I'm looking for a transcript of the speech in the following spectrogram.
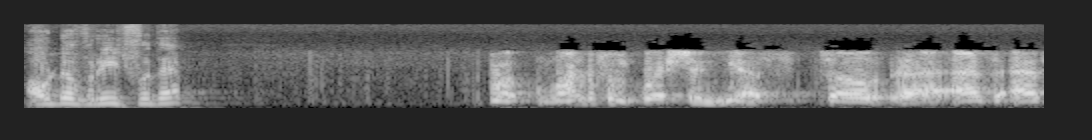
out of reach for them? Well, wonderful question. Yes. So uh, as as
